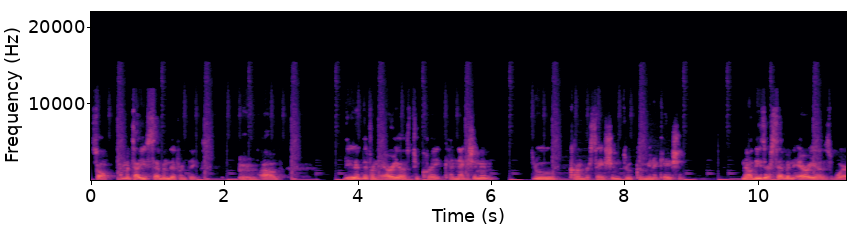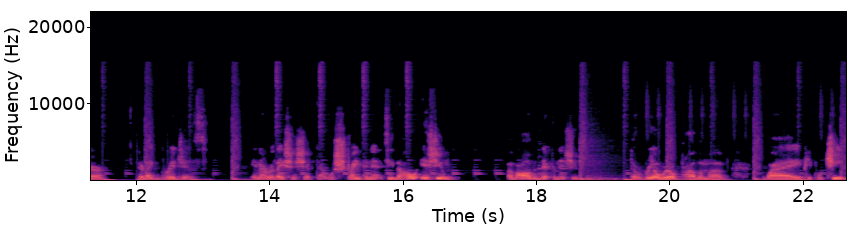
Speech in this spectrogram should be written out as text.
So I'm gonna tell you seven different things of these are different areas to create connection in through conversation, through communication. Now, these are seven areas where they're like bridges in our relationship that will strengthen it. See, the whole issue of all the different issues, the real, real problem of why people cheat,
